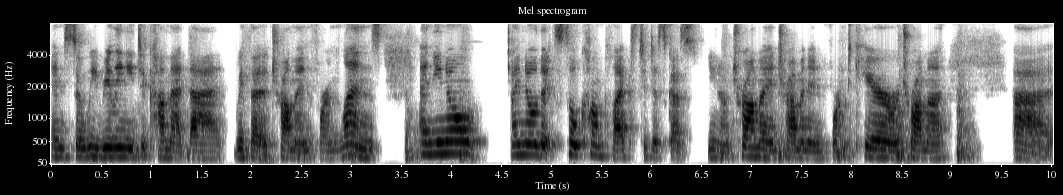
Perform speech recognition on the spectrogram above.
And so we really need to come at that with a trauma informed lens. And you know I know that it's so complex to discuss, you know, trauma and trauma informed care or trauma uh,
